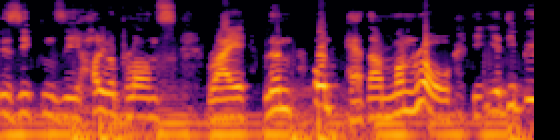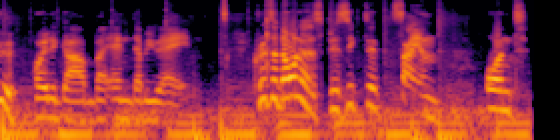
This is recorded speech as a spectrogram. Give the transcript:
besiegten sie Hollywood Blondes, Ry Lynn und Heather Monroe, die ihr Debüt heute gaben bei NWA. Chris Adonis besiegte Zion und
